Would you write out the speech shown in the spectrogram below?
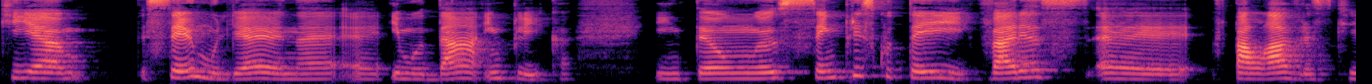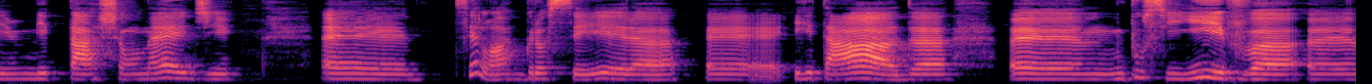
que é ser mulher, né, é, e mudar implica. Então, eu sempre escutei várias é, palavras que me taxam, né, de, é, sei lá, grosseira, é, irritada, é, impulsiva, é,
